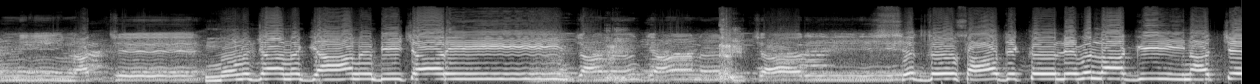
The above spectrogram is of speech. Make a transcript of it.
ਅਮੀ ਨਾਚੇ। ਮਨ ਜਨ ਗਿਆਨ ਵਿਚਾਰੀ। ਜਨ ਗਿਆਨ ਵਿਚਾਰੀ। ਸਿੱਧ ਸਾਧਿਕ ਲਿਵ ਲਾਗੀ ਨਾਚੇ।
